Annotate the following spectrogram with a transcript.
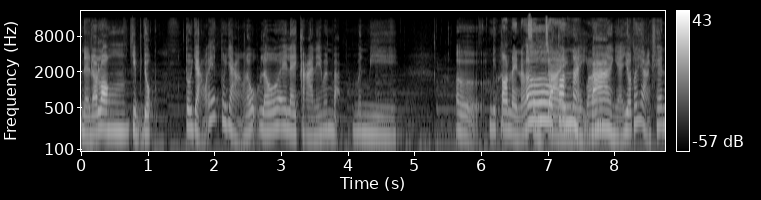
เดี๋ยวเราลองหยิบยกตัวอย่างว่าเอ๊ะตัวอย่างแล้ว แล้วไอรายการนี้มันแบบมันมี เออมีตอนไหนน่าเอสนอใจตอนไหนรืบ้างอย่างเงี้ยยกตัวอย่างเช่น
